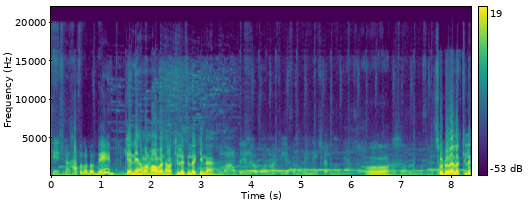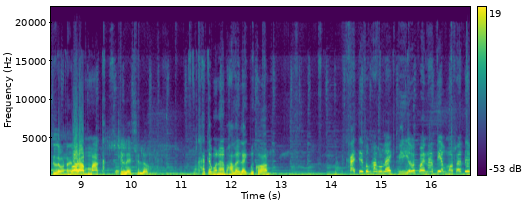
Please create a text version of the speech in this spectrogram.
সেই স্বাদ। খাতো কোনো দিন? কেন আমার মা বাবা আমার খিলেছিল কিনা? মা ফেরে নেওয়ার বর মা খিলেছে মনে নাই সব মনে আছে ও। মা ছোটবেলা খিলেছিলাম না? বড় আম্মা খিলেছিল। খাইতে মনে হয় ভালোই লাগবে কন? খাইতে তো ভালো লাগবি কয় না তেল মশলা দিয়ে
